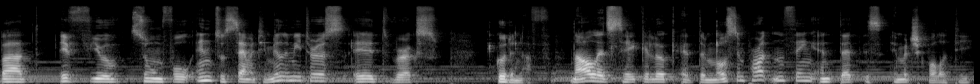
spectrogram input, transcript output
But if you zoom full into 70 millimeters, it works good enough. Now let's take a look at the most important thing and that is image quality.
